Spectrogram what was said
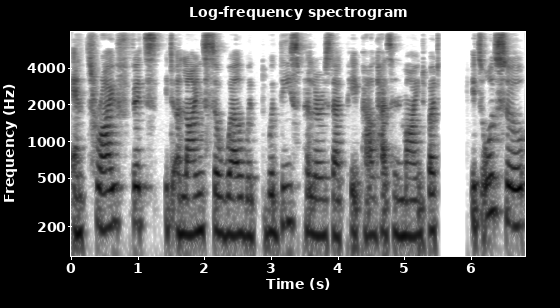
And Thrive fits, it aligns so well with, with these pillars that PayPal has in mind. But it's also,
